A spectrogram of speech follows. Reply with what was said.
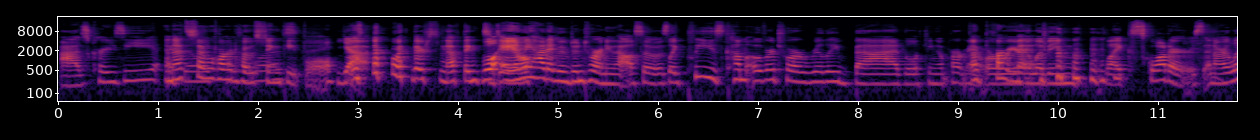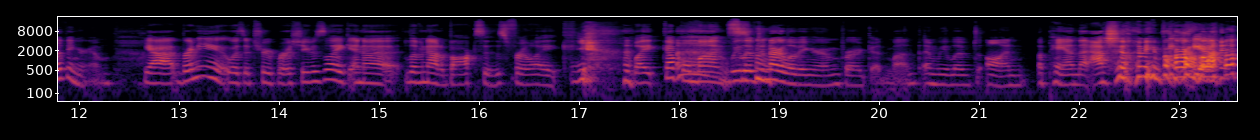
as crazy. And I that's so like, hard hosting people. Yeah. when there's nothing to Well, do. and we hadn't moved into our new house, so it was like, please come over to our really bad looking apartment, where we are living like squatters in our living room. Yeah, Brittany was a trooper. She was like in a living out of boxes for like Yeah. like couple months. We lived in our living room for a good month, and we lived on a pan that Ashley let me borrow. yeah.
